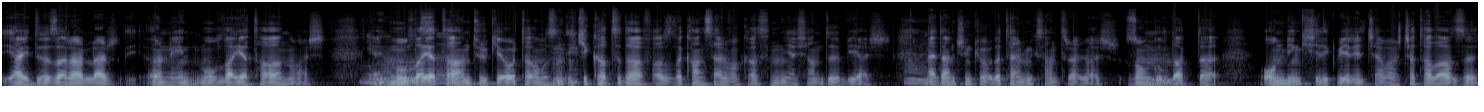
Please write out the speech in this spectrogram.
yaydığı zararlar örneğin Muğla yatağın var. Yani İnanılmaz, Muğla yatağın. Türkiye ortalamasının iki katı daha fazla kanser vakasının yaşandığı bir yer. Evet. Neden? Çünkü orada termik santral var. Zonguldak'ta hmm 10 bin kişilik bir ilçe var Çatalazı.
